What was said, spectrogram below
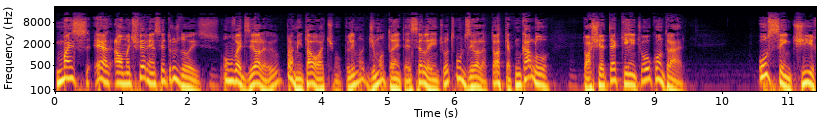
mas é, há uma diferença entre os dois. Um vai dizer, olha, para mim tá ótimo, o clima de montanha tá excelente. Outros vão dizer, olha, tô até com calor, tô achei até quente, ou o contrário. O sentir,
